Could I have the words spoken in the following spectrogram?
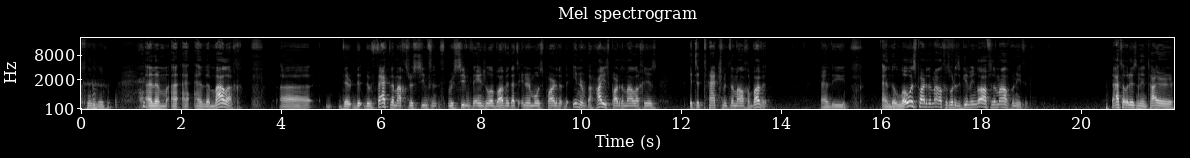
and the and the malach, uh, the, the, fact that the malach is receiving, receiving the angel above it, that's the innermost part of the, the inner, the highest part of the malach is its attachment to the malach above it, and the and the lowest part of the malach is what is giving off to the malach beneath it. That's how it is in the entire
